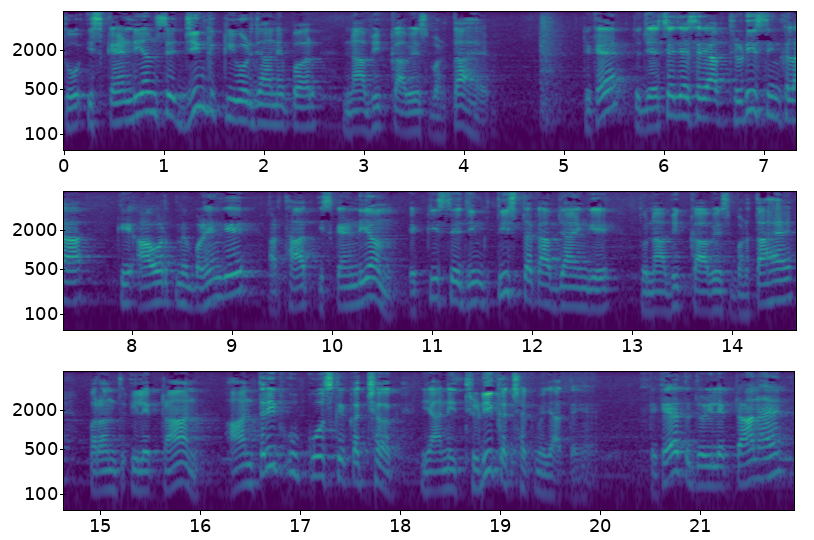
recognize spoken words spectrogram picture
तो स्कैंडियम से जिंक की ओर जाने पर नाभिक का आवेश बढ़ता है। ठीक है? तो जैसे जैसे आप थ्री श्रृंखला के आवर्त में बढ़ेंगे, अर्थात स्कैंडियम 21 से जिंक 30 तक आप जाएँगे तो नाभिक का आवेश बढ़ता है, परंतु इलेक्ट्रॉन आंतरिक उपकोष के कक्षक, यानी थ्री कक्षक में जाते हैं। ठीक है? तो जो इलेक्ट्रॉन है,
